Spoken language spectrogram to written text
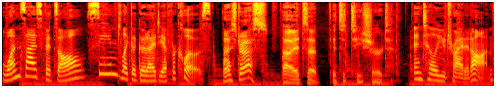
One size fits all seemed like a good idea for clothes. Nice dress. Uh, it's a it's a t-shirt. Until you tried it on.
